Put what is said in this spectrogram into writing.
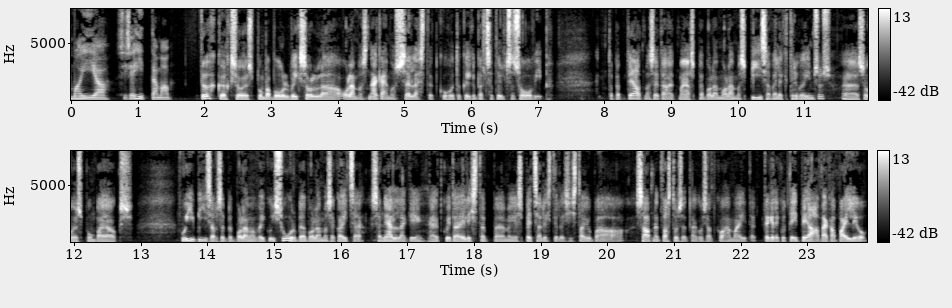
majja siis ehitama? õhk-õhksoojuspumba puhul võiks olla olemas nägemus sellest, et kuhu ta kõigepealt seda üldse soovib. Ta peab teadma seda, et majas peab olema olemas piisav elektrivõimsus soojuspumba jaoks kui piisav see peab olema või kui suur peab olema see kaitse, see on jällegi, et kui ta helistab äh, meie spetsialistile, siis ta juba saab need vastused nagu sealt kohe maid, et tegelikult ei pea väga palju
